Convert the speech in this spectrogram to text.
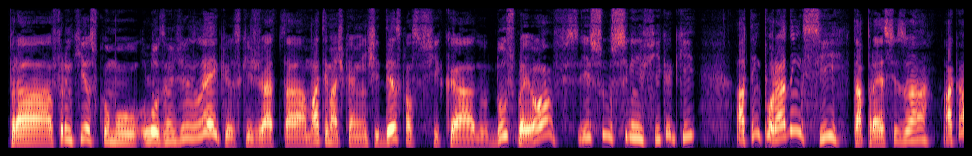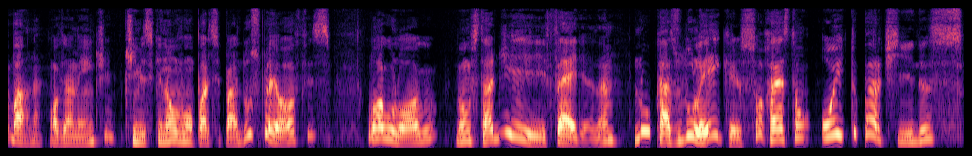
Para franquias como o Los Angeles Lakers, que já está matematicamente desclassificado dos playoffs, isso significa que a temporada em si está prestes a acabar. Né? Obviamente, times que não vão participar dos playoffs, logo logo vão estar de férias. Né? No caso do Lakers, só restam oito partidas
